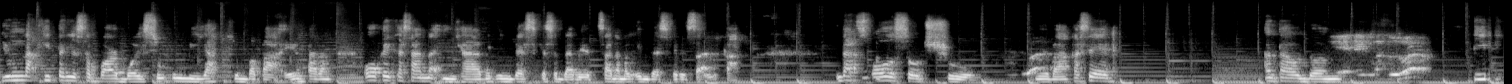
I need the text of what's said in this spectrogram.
yung nakita nyo sa Bar Boys, yung umiyak yung babae, yung parang, okay ka sana iha, nag-invest ka sa damit, sana mag-invest ka rin sa alka. That's also true. Di ba? Kasi, ang tawag doon, peop-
